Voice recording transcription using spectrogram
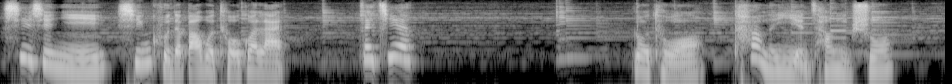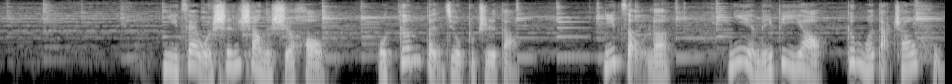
谢谢你辛苦地把我驮过来，再见。”骆驼看了一眼苍蝇，说：“你在我身上的时候，我根本就不知道。你走了，你也没必要跟我打招呼。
